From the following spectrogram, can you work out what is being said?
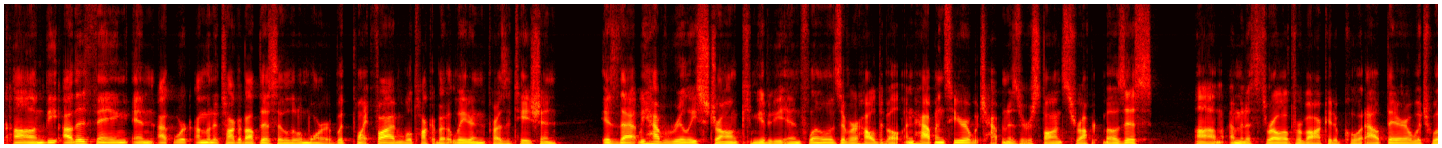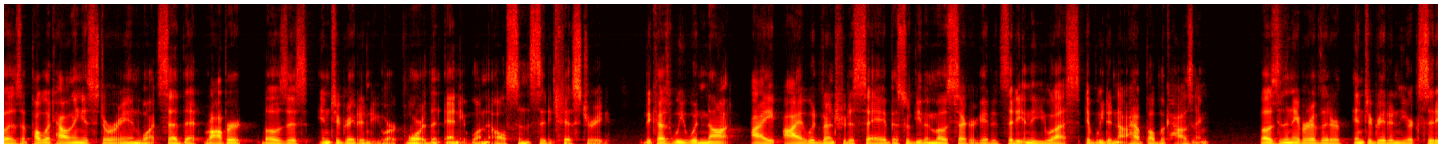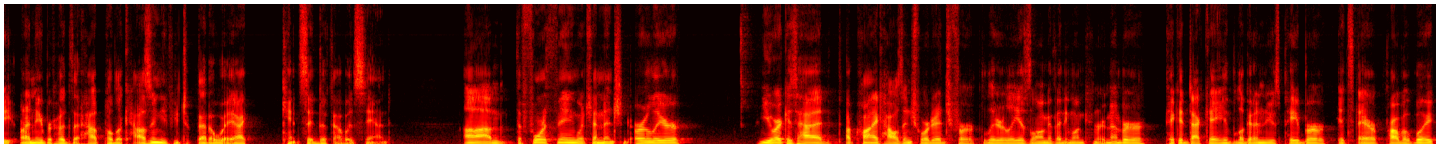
Um, the other thing, and work, I'm going to talk about this a little more with point five, and we'll talk about it later in the presentation, is that we have really strong community influence over how development happens here, which happened as a response to Robert Moses. Um, I'm going to throw a provocative quote out there, which was a public housing historian once said that Robert Moses integrated New York more than anyone else in the city's history. Because we would not, I, I would venture to say this would be the most segregated city in the US if we did not have public housing. Most of the neighborhoods that are integrated in New York City are neighborhoods that have public housing. If you took that away, I can't say that that would stand. Um, the fourth thing, which I mentioned earlier, New York has had a chronic housing shortage for literally as long as anyone can remember. Pick a decade, look at a newspaper, it's there probably.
